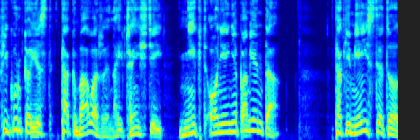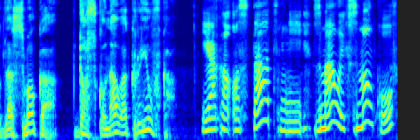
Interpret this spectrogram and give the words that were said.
Figurka jest tak mała, że najczęściej nikt o niej nie pamięta. Takie miejsce to dla smoka doskonała kryjówka. Jako ostatni z małych smoków,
